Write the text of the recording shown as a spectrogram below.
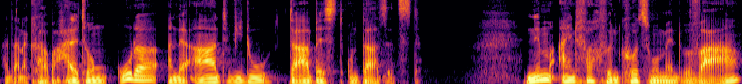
an deiner Körperhaltung oder an der Art, wie du da bist und da sitzt. Nimm einfach für einen kurzen Moment wahr,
